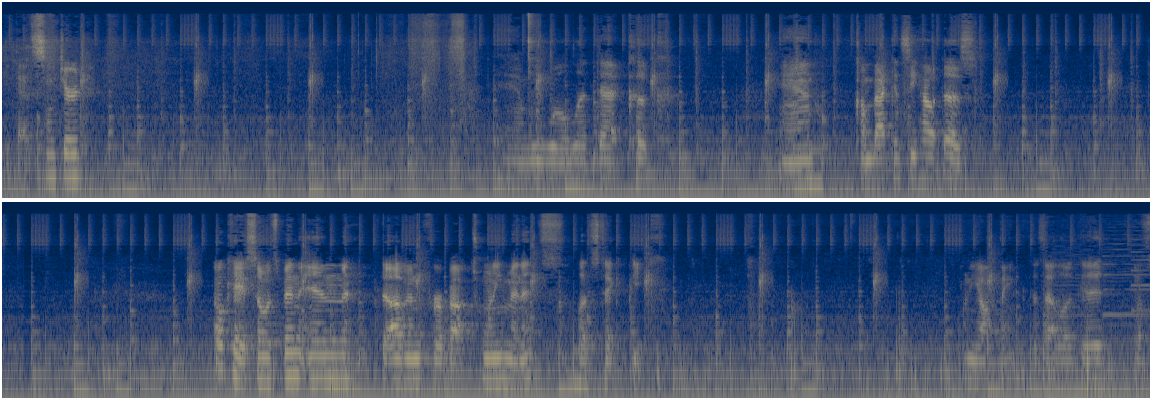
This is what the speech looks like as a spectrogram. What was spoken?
Get that centered. And we will let that cook and come back and see how it does. Okay, so it's been in the oven for about 20 minutes. Let's take a peek. What do y'all think? Does that look good? Let's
